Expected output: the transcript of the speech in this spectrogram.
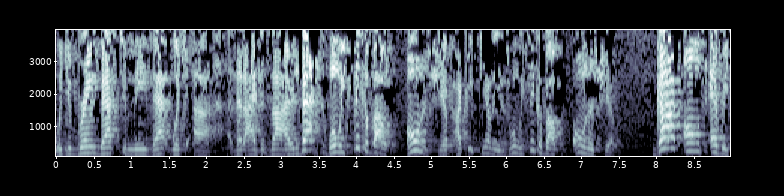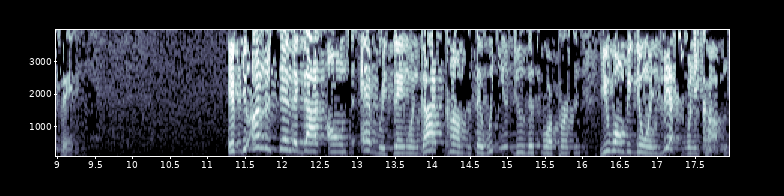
"Would you bring back to me that which uh, that I desire?" In fact, when we think about ownership, I keep telling you this. When we think about ownership, God owns everything. If you understand that God owns everything, when God comes and say, "Would you do this for a person?" You won't be doing this when He comes.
